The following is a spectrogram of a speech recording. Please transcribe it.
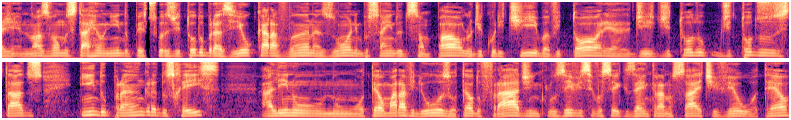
gente, nós vamos estar reunindo pessoas de todo o Brasil, caravanas, ônibus saindo de São Paulo, de Curitiba, Vitória, de, de, todo, de todos os estados, indo para Angra dos Reis, ali no, num hotel maravilhoso, Hotel do Frade, inclusive se você quiser entrar no site e ver o hotel.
